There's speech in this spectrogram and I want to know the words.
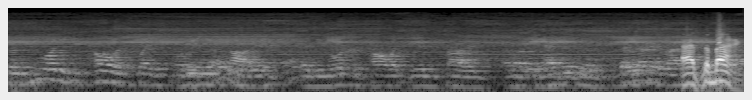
So you wanted to call this place Wind Cottage, and in order to call it Wind Cottage, uh, you had to At the bank.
